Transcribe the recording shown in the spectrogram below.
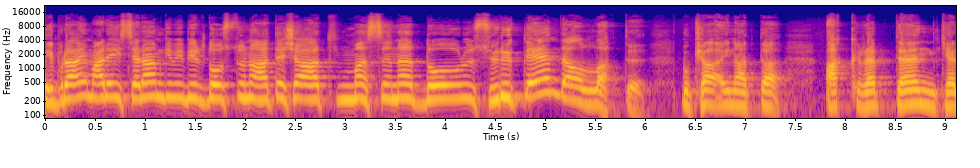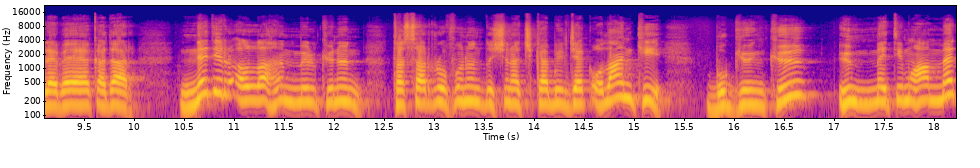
İbrahim aleyhisselam gibi bir dostunu ateşe atmasına doğru sürükleyen de Allah'tı. Bu kainatta akrepten kelebeğe kadar nedir Allah'ın mülkünün tasarrufunun dışına çıkabilecek olan ki bugünkü ümmeti Muhammed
